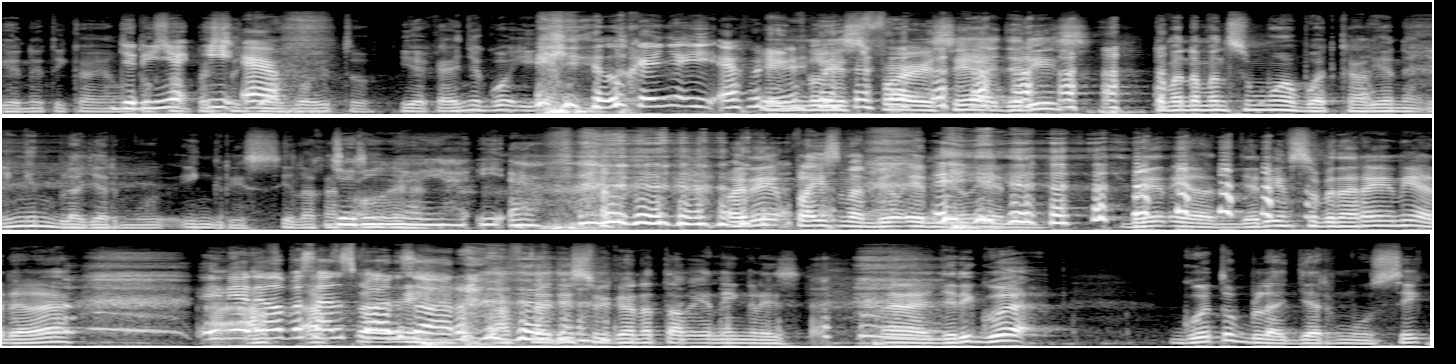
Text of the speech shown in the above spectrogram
genetika yang Jadinya sampai IF. sejago itu. Iya kayaknya gue IF. lo kayaknya IF deh. English first ya. Jadi teman-teman semua buat kalian yang ingin belajar Inggris silakan. Jadinya oh, ya. ya IF. Oh, ini placement built in, built in, built in. Jadi sebenarnya ini adalah Ini adalah pesan After- sponsor. After this we gonna talk in English. Nah, jadi gue gue tuh belajar musik,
